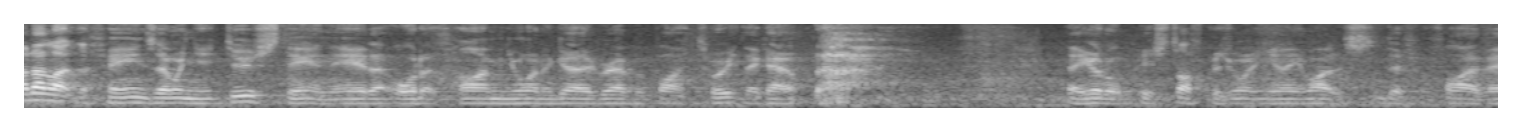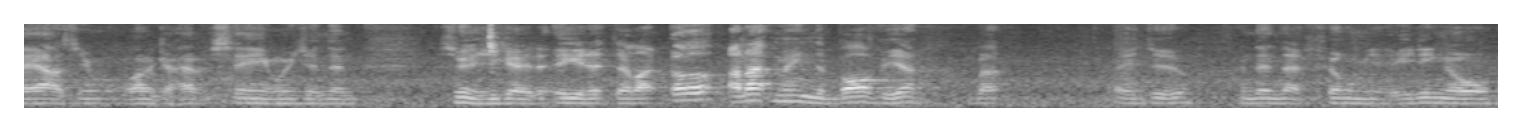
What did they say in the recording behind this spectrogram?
I don't like the fans though when you do stand there all the time and you want to go grab a bite to eat, they go, they got all pissed off because you, want- you know you might have stood there for five hours and you want to go have a sandwich and then as soon as you go to eat it they're like oh I don't mean to bother you but they do. And then they film you eating or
